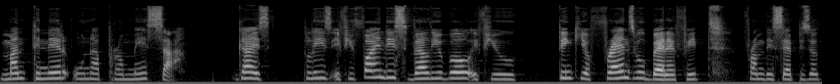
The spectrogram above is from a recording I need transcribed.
Mantener una promesa. Guys, please, if you find this valuable, if you think your friends will benefit from this episode,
